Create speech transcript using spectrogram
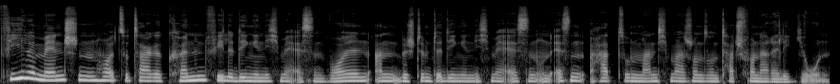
Viele Menschen heutzutage können viele Dinge nicht mehr essen, wollen an bestimmte Dinge nicht mehr essen und Essen hat so manchmal schon so einen Touch von der Religion.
